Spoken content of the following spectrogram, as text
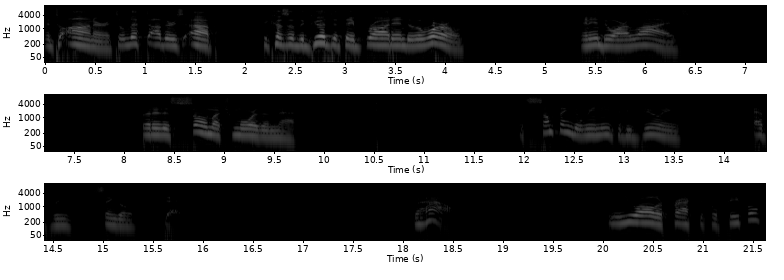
and to honor and to lift others up because of the good that they brought into the world and into our lives. But it is so much more than that. It's something that we need to be doing every single day. But how? I mean, you all are practical people.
